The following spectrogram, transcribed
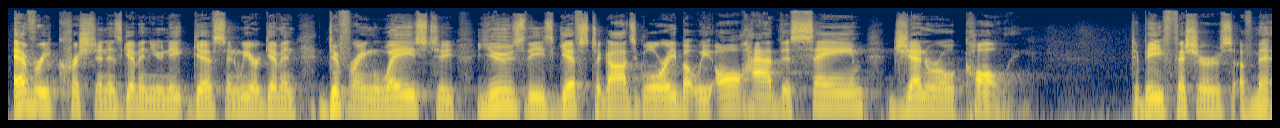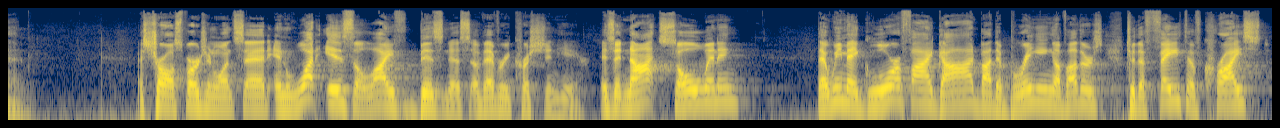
Every Christian is given unique gifts, and we are given differing ways to use these gifts to God's glory, but we all have the same general calling to be fishers of men. As Charles Spurgeon once said, "In what is the life business of every Christian here? Is it not soul winning? that we may glorify God by the bringing of others to the faith of Christ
